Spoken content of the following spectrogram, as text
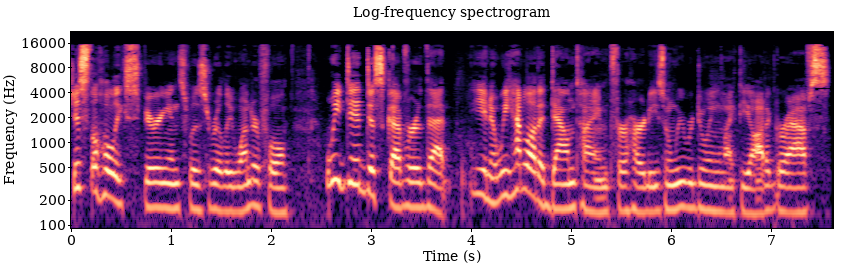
just the whole experience was really wonderful. We did discover that you know we had a lot of downtime for Hearties when we were doing like the autographs.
